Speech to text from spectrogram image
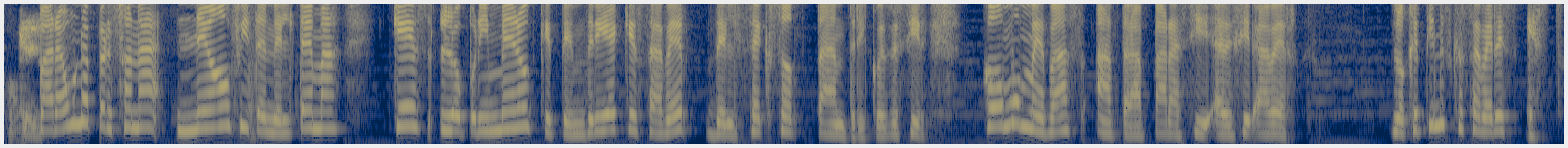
Ok. Para una persona neófita en el tema, ¿qué es lo primero que tendría que saber del sexo tántrico? Es decir, ¿cómo me vas a atrapar así? A decir, a ver, lo que tienes que saber es esto.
